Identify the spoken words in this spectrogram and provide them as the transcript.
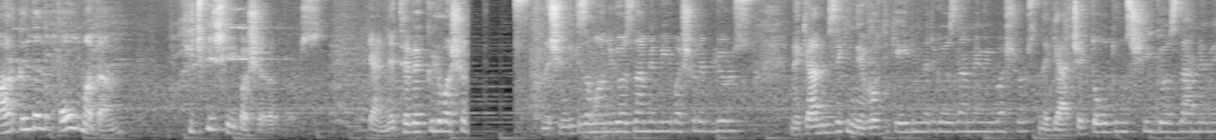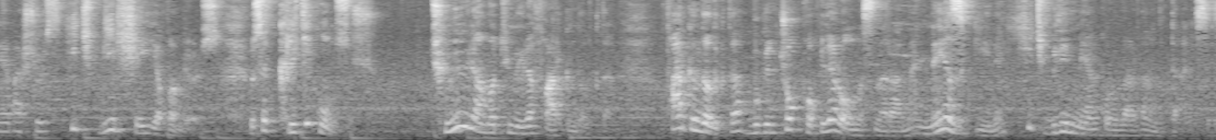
Farkındalık olmadan hiçbir şeyi başaramıyoruz. Yani ne tevekkülü başarabiliyoruz, ne şimdiki zamanı gözlemlemeyi başarabiliyoruz, ne kendimizdeki nevrotik eğilimleri gözlemlemeyi başlıyoruz, ne gerçekte olduğumuz şeyi gözlemlemeye başlıyoruz. Hiçbir şeyi yapamıyoruz. Dolayısıyla kritik unsur tümüyle ama tümüyle farkındalıkta. Farkındalıkta bugün çok popüler olmasına rağmen ne yazık ki yine hiç bilinmeyen konulardan bir tanesi.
